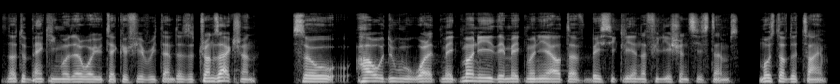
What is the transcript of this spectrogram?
it's not a banking model where you take a fee every time there's a transaction. So how do wallet make money? They make money out of basically an affiliation systems most of the time.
